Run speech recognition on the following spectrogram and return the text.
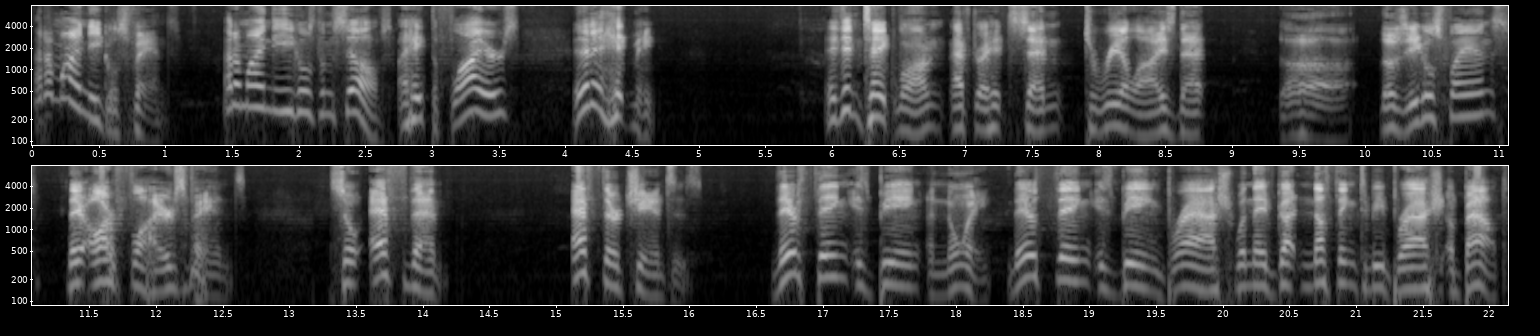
I don't mind Eagles fans. I don't mind the Eagles themselves. I hate the Flyers. And then it hit me. It didn't take long after I hit send to realize that uh, those Eagles fans, they are Flyers fans. So F them. F their chances. Their thing is being annoying. Their thing is being brash when they've got nothing to be brash about.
